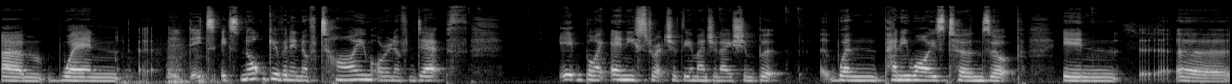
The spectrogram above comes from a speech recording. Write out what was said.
um, when it's it's not given enough time or enough depth it by any stretch of the imagination, but when Pennywise turns up in uh,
